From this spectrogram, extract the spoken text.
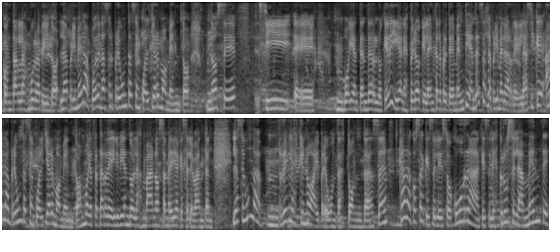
contarlas muy rapidito. La primera, pueden hacer preguntas en cualquier momento. No sé si eh, voy a entender lo que digan. Espero que la intérprete me entienda. Esa es la primera regla. Así que hagan preguntas en cualquier momento. Voy a tratar de ir viendo las manos a medida que se levantan. La segunda mm, regla es que no hay preguntas tontas. ¿eh? Cada cosa que se les ocurra, que se les cruce la mente,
